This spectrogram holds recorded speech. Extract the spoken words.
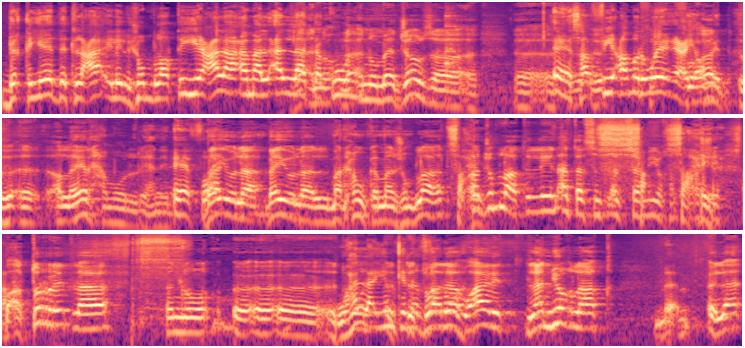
بقيادة العائلة الجنبلاطية على أمل ألا لأنه تكون لأنه ما جوزة إيه صار في أمر واقع يوم الله يرحمه يعني إيه بيو بيو المرحوم كمان جنبلاط صحيح. جنبلاط اللي انقتل سنة 1925 صحيح, صحيح. بقى اضطرت ل إنه وهلأ يمكن تتولى وقالت لن يغلق. لا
